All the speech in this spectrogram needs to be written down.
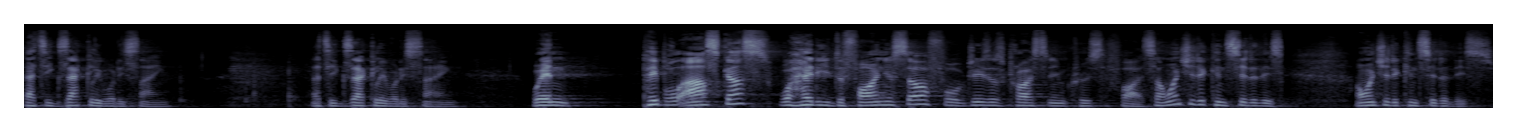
that's exactly what he's saying. That's exactly what he's saying. When people ask us, well, how do you define yourself? Well, Jesus Christ and Him crucified. So I want you to consider this. I want you to consider this.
